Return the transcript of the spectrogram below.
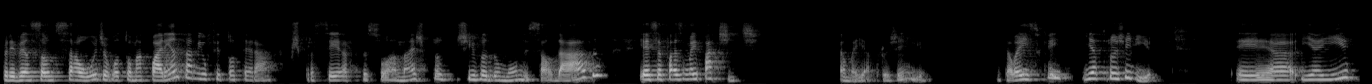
prevenção de saúde, eu vou tomar 40 mil fitoterápicos para ser a pessoa mais produtiva do mundo e saudável, e aí você faz uma hepatite. É uma iatrogenia. Então é isso que é iatrogenia. É, e aí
